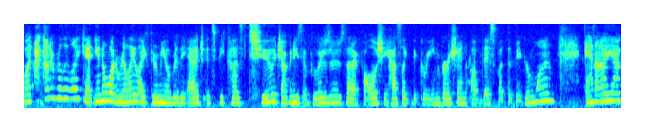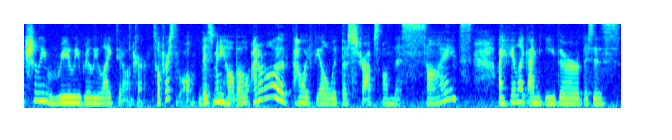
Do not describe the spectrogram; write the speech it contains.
but I kind of really like it. You know what really like threw me over the edge? It's because two Japanese influencers that I follow, she has like the green version of this but the bigger one and I actually really really liked it on her. So first of all, this mini hobo, I don't know how I feel with the straps on the sides. I feel like I'm either, this is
